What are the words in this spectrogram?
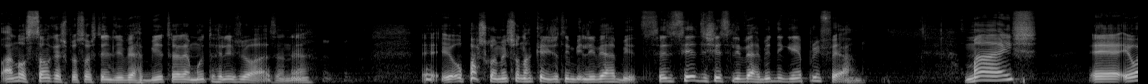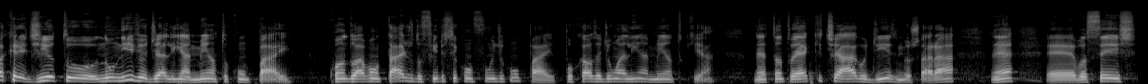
a noção que as pessoas têm de livre-arbítrio é muito religiosa, né? É, Eu, particularmente, eu não acredito em livre-arbítrio. Se existisse livre-arbítrio, ninguém ia para o inferno. Mas é, eu acredito num nível de alinhamento com o pai, quando a vontade do filho se confunde com o pai, por causa de um alinhamento que há. Né? Tanto é que Tiago diz, meu xará, né? É, vocês,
